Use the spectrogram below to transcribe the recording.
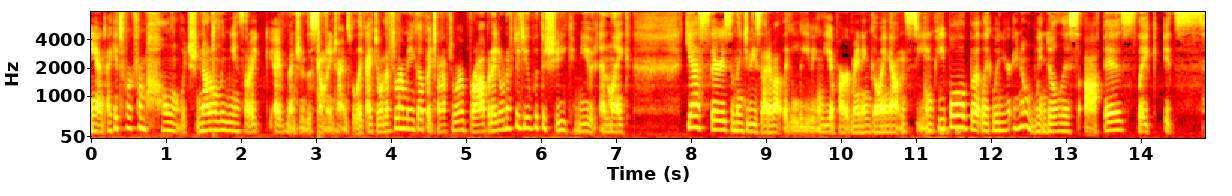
And I get to work from home, which not only means that I I've mentioned this so many times, but like I don't have to wear makeup, I don't have to wear a bra, but I don't have to deal with the shitty commute. And like yes, there is something to be said about like leaving the apartment and going out and seeing people, but like when you're in a windowless office, like it's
